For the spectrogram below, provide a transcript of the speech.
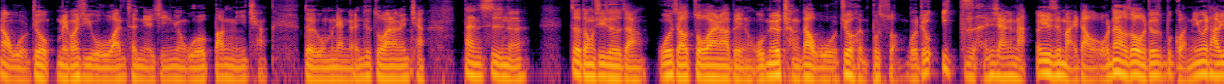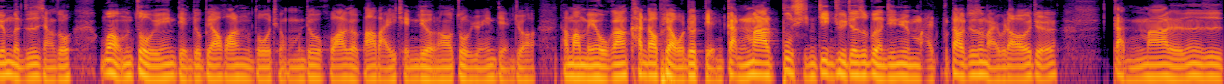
那我就没关系，我完成你的心愿，我帮你抢，对，我们两个人就坐在那边抢，但是呢。这东西就是这样，我只要坐在那边，我没有抢到，我就很不爽，我就一直很想拿，一直买到。我那个时候我就是不管，因为他原本只是想说，那我们坐远一点就不要花那么多钱，我们就花个八百一千六，然后坐远一点就好。他妈没有，我刚刚看到票我就点，干妈不行进去就是不能进去，买不到就是买不到，我就觉得干妈的真的是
